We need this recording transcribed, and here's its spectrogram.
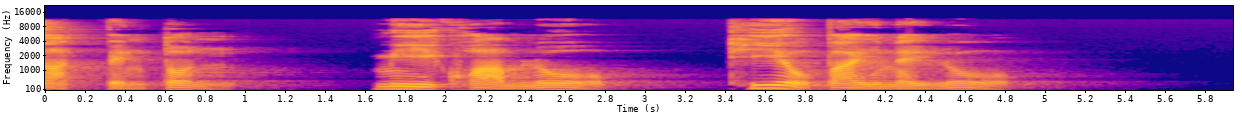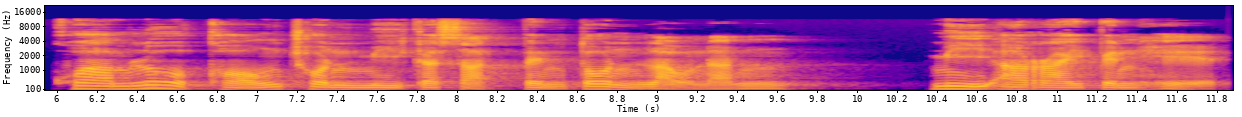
ษัตริย์เป็นต้น มีความโลภเที่ยวไปในโลก ความโลภของชนมีกษัตริย์เป็นต้นเหล่านั้น มีอะไรเป็นเหตุ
